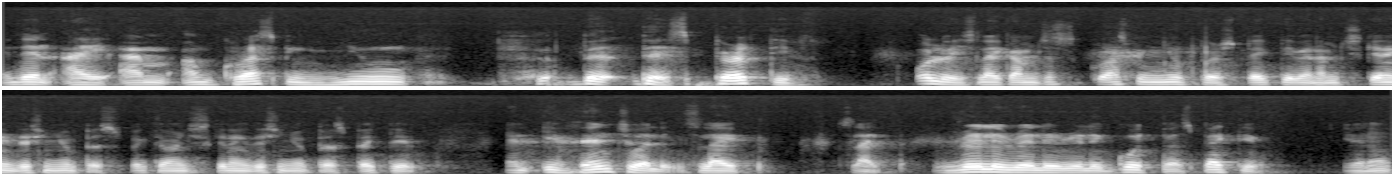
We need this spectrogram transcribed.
and then I I'm I'm grasping new the perspective always like i'm just grasping new perspective and i'm just getting this new perspective i'm just getting this new perspective. And eventually it's like it's like really really really good perspective you know?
